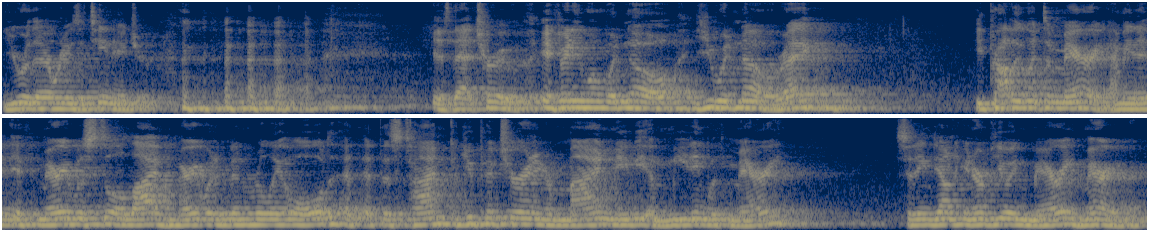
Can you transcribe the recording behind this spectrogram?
You were there when he was a teenager. Is that true? If anyone would know, you would know, right? He probably went to Mary. I mean, if Mary was still alive, Mary would have been really old at, at this time. Could you picture in your mind maybe a meeting with Mary? Sitting down interviewing Mary? Mary,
